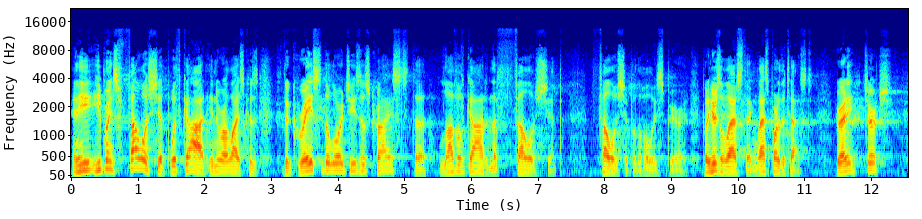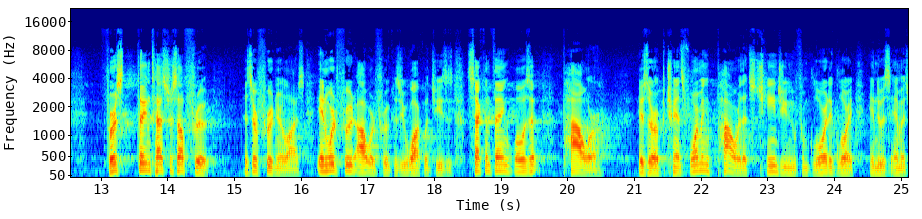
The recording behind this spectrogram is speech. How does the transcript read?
And he, he brings fellowship with God into our lives because the grace of the Lord Jesus Christ, the love of God, and the fellowship, fellowship of the Holy Spirit. But here's the last thing, last part of the test. You ready, church? First thing, test yourself fruit. Is there fruit in your lives? Inward fruit, outward fruit, because you walk with Jesus. Second thing, what was it? Power. Is there a transforming power that's changing you from glory to glory into his image?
